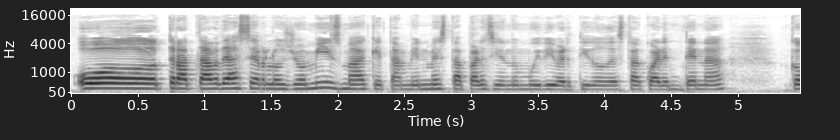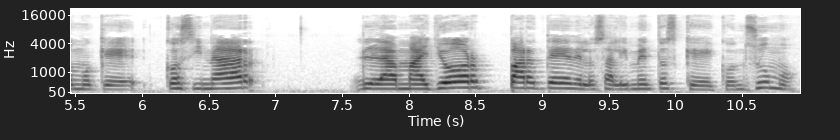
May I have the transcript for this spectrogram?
O tratar de hacerlos yo misma, que también me está pareciendo muy divertido de esta cuarentena, como que cocinar la mayor parte de los alimentos que consumo.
